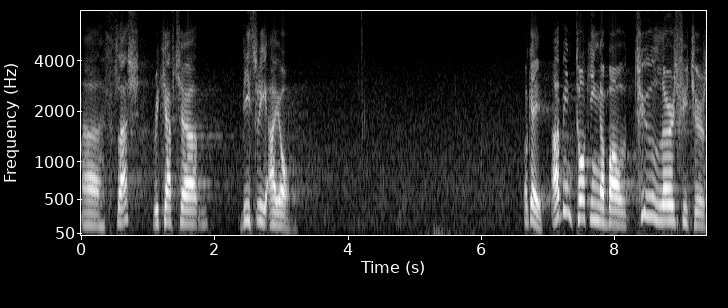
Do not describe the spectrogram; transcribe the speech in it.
uh, slash reCAPTCHA v3io. OK, I've been talking about two large features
